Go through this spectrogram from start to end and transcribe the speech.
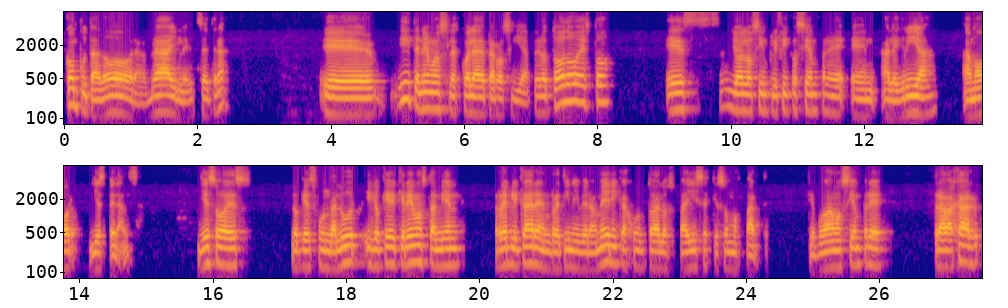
computadora, braille, etc. Eh, y tenemos la escuela de perrosía. Pero todo esto es, yo lo simplifico siempre en alegría, amor y esperanza. Y eso es lo que es Fundalur y lo que queremos también replicar en Retina Iberoamérica junto a los países que somos parte. Que podamos siempre trabajar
